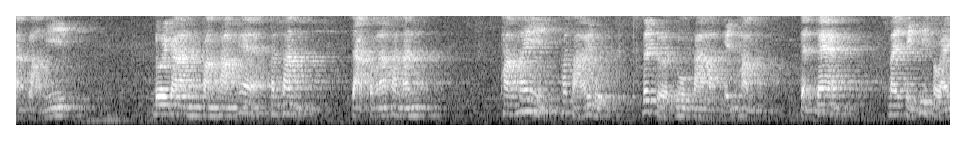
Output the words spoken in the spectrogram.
ดังกล่าวนี้ โดยการฟังธรรมแค่สั้นๆ จากสมณะท่านนั้นทำให้ภาษาริบุตรได้เกิดดวงตาเห็นธรรมแจ่มแจ้งในสิ่งที่แสวง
